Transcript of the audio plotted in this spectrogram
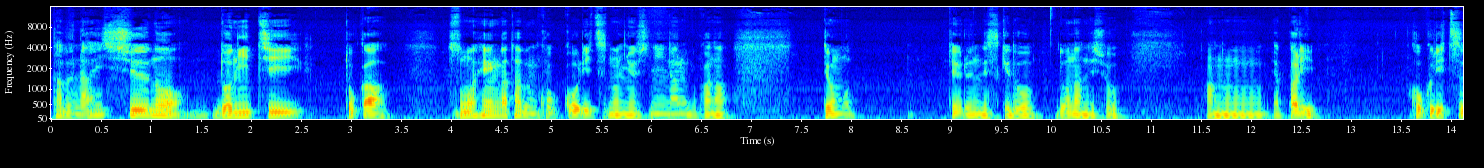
多分来週の土日とか、その辺が多分国公立の入試になるのかなって思ってるんですけど、どうなんでしょう。あのやっぱり国立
